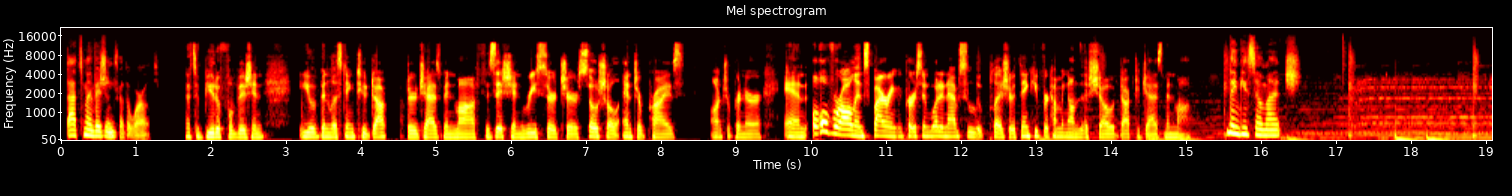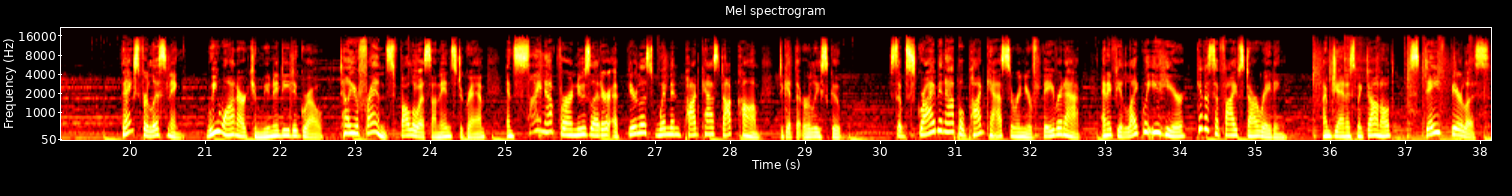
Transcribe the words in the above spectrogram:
That's my vision for the world. That's a beautiful vision. You have been listening to Dr. Jasmine Mah, physician, researcher, social enterprise entrepreneur, and overall inspiring person. What an absolute pleasure. Thank you for coming on the show, Dr. Jasmine Mah. Thank you so much. Thanks for listening. We want our community to grow. Tell your friends, follow us on Instagram, and sign up for our newsletter at fearlesswomenpodcast.com to get the early scoop. Subscribe in Apple Podcasts or in your favorite app. And if you like what you hear, give us a five star rating. I'm Janice McDonald. Stay fearless.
